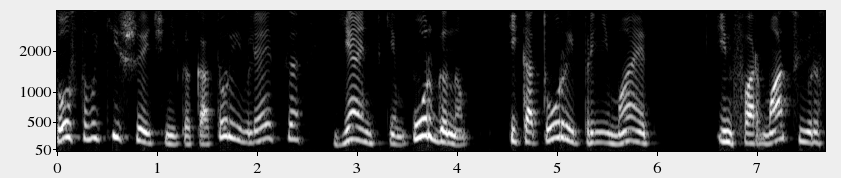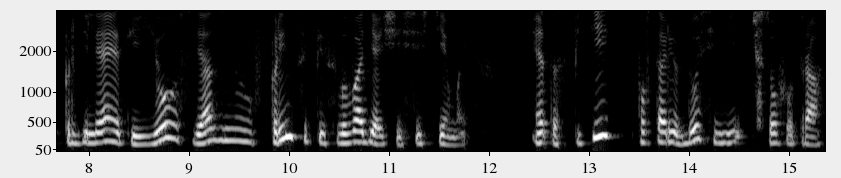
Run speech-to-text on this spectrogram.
толстого кишечника, который является янским органом и который принимает информацию и распределяет ее, связанную в принципе с выводящей системой. Это с 5, повторю, до 7 часов утра.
